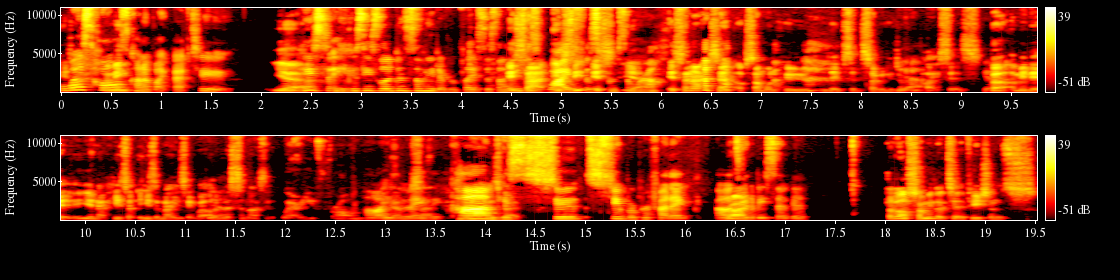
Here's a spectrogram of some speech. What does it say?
It's- Wes Hall's mean- kind of like that too. yeah, He's because he's lived in so many different places. I it's think that his wife the, is from somewhere yeah, else. it's an accent of someone who lives in so many different Yeah. places. Yeah. But I mean, it, you know, he's he's amazing. But I listen, I think, where are you from? Oh, I he's amazing. Come, he's su- super prophetic. Oh, it's Right. gonna be so good. The last time we looked at Ephesians,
